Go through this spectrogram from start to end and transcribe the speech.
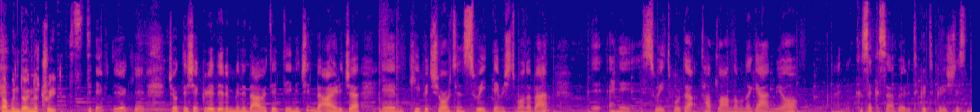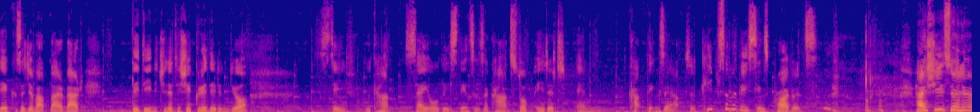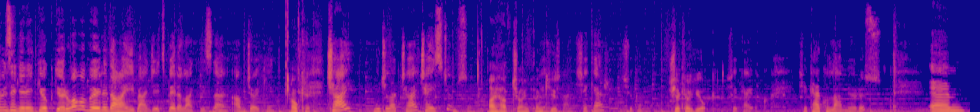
That went down a treat. Steve diyor ki çok teşekkür ederim beni davet ettiğin için ve ayrıca e, keep it short and sweet demiştim ona ben. E, hani sweet burada tatlı anlamına gelmiyor. Hani kısa kısa böyle tıkır tıkır işlesin diye kısa cevaplar ver dediğin için de teşekkür ederim diyor. Steve, we can't say all these things because I can't stop edit and cut things out. So keep some of these things private. Her şeyi söylememize gerek yok diyorum ama böyle daha iyi bence. It's better like this. No, I'm joking. Okay. Çay? Would you like çay? Çay istiyor musun? I have chai, thank you. Çay. Şeker? Sugar? Şeker yok. Şeker yok. Şeker kullanmıyoruz. Um,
